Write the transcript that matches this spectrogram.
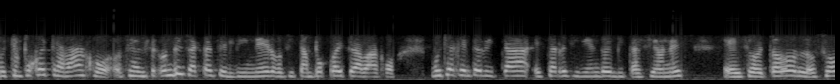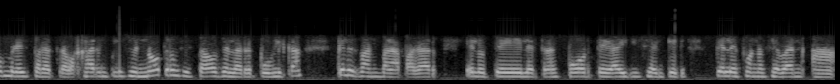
pues tampoco hay trabajo, o sea, ¿de dónde sacas el dinero si tampoco hay trabajo? Mucha gente ahorita está recibiendo invitaciones, eh, sobre todo los hombres, para trabajar incluso en otros estados de la República, que les van, van a pagar el hotel, el transporte, ahí dicen que teléfonos se van a,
